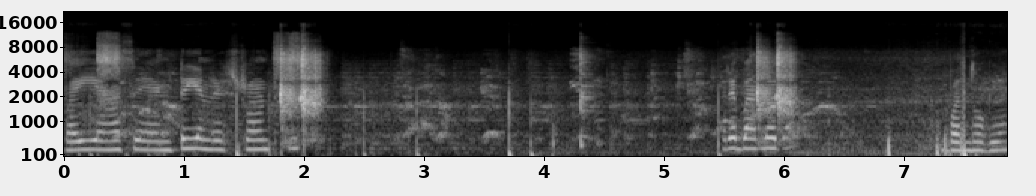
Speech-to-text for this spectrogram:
भाई यहाँ से एंट्री है रेस्टोरेंट की। अरे बंद हो गया। बंद हो गया।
